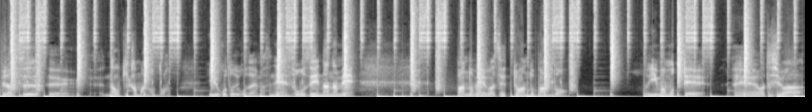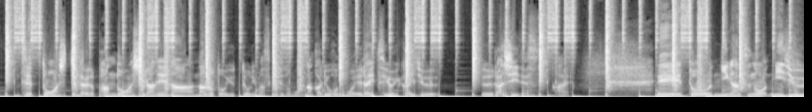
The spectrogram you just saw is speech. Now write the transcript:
プラス、えー、直木かまのということでございますね。総勢7名。バンド名は Z& パンドン。今もって、えー私は Z は知ってんだけどパンドンは知らねえななどと言っておりますけれどもなんか両方ともえらい強い怪獣らしいです。はい。えーと2月の21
